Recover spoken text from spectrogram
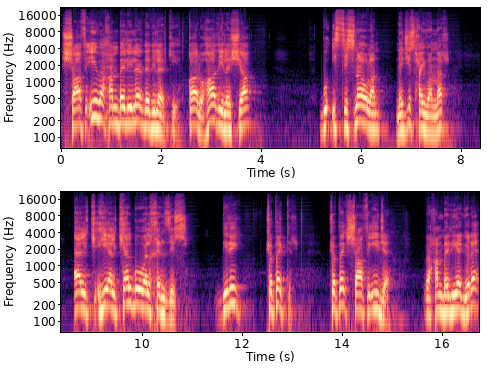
Şafii ve Hanbeliler dediler ki kalu hadil eşya bu istisna olan necis hayvanlar el hiyel kelbu vel khinzir biri köpektir. Köpek Şafiice ve Hanbeliye göre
